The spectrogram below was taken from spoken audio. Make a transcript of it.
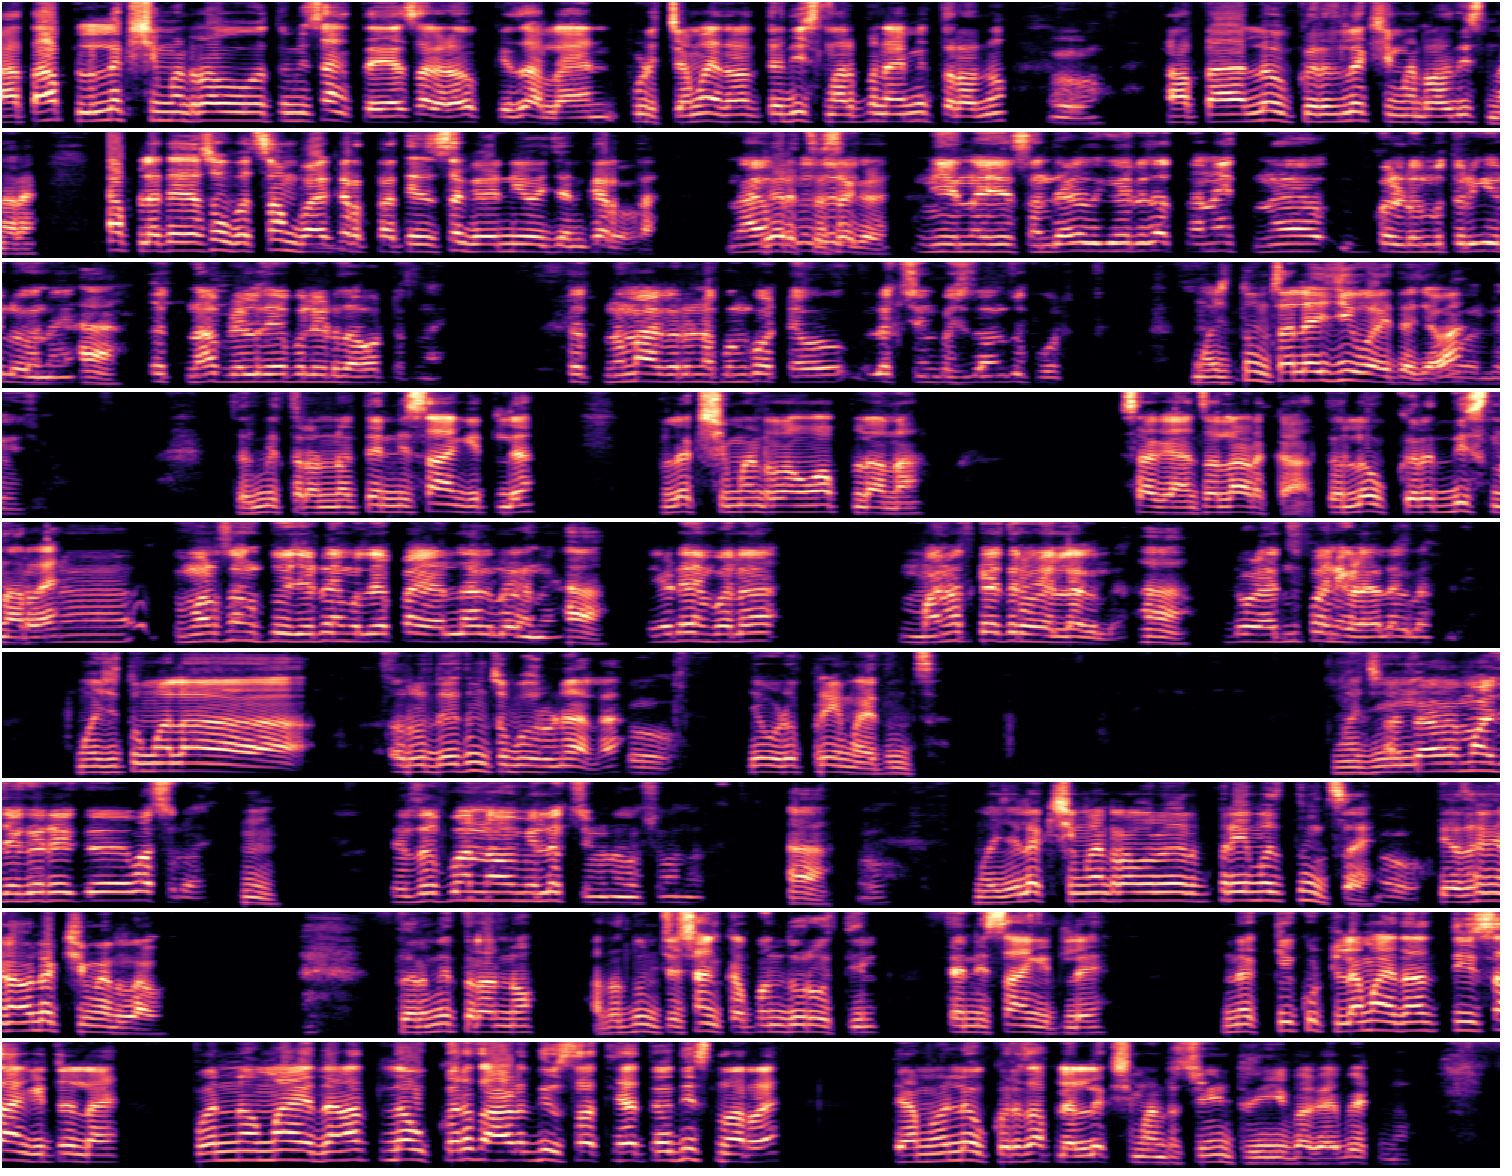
आता आपलं लक्ष्मणराव तुम्ही सांगताय सगळा ओके झालाय आणि पुढच्या मैदानात ते दिसणार पण आहे मित्रांनो. हो. आता लवकरच लक्ष्मणराव दिसणार आहे. आपल्या त्याच्यासोबत सांभाळ करता त्याचं सगळं नियोजन करता. नाही घरचं सगळं. निर्णय संध्याकाळी घरी जाताना इथनं कळडून तर गेलो नाही हा. तिथनं आपल्याला वाटत नाही. तिथनं माघारून आपण गोट्यावर लक्ष्मी पैसे जाऊन झोपवत. म्हणजे तुमचा लय जीव आहे त्याच्यावर? हो, लय जीव. तर मित्रांनो त्यांनी सांगितलं लक्ष्मणराव आपला ना सगळ्यांचा लाडका. तो लवकरच दिसणार आहे. तुम्हाला सांगतो ज्या टायमाला पायाला लागलं ना हा. त्या टायमाला मनात काहीतरी व्हायला लागलं. हा. डोळ्यातून पाणी गळायला लागलं आपल्या म्हणजे तुम्हाला हृदय तुमचं भरून आला. हो. एवढं प्रेम आहे तुमचं. म्हणजे आता माझ्या घरी एक वासरू आहे. हम्म, त्याचं पण नाव मी लक्ष्मी नाव ठेवणार. हा. हो. म्हणजे लक्ष्मणराववर प्रेमच तुमचं आहे. हो. त्याचं हे नाव लक्ष्मणराव. तर मित्रांनो आता तुमच्या शंका पण दूर होतील. त्यांनी सांगितलंय नक्की कुठल्या मैदानात ती सांगितलेलं आहे. पण मैदानात लवकरच आठ दिवसात ह्या तो दिसणार आहे. त्यामुळे लवकरच आपल्याला लक्ष्मणरावची एंट्री बघायला भेटणार.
